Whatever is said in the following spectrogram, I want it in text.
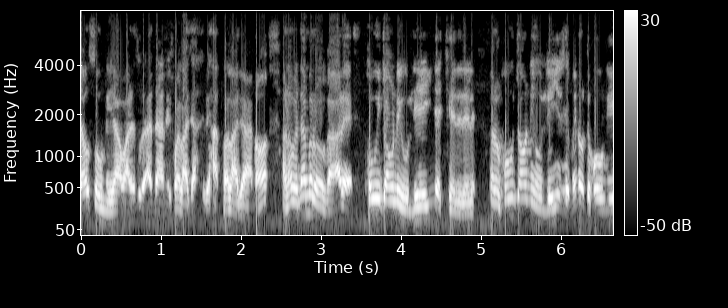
နောက်ဆုံးနေရပါတယ်ဆိုတဲ့အတန်တွေထွက်လာကြတယ်ဗျာထွက်လာကြတာနော်အဲ့တော့တမတော်ကတဲ့ဘုံကြောင်းတွေကိုလေကြီးနဲ့ချဲတယ်လေအဲ့တော့ဘုံကြောင်းတွေကိုလေကြီးနဲ့မင်းတို့တပုံနေ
